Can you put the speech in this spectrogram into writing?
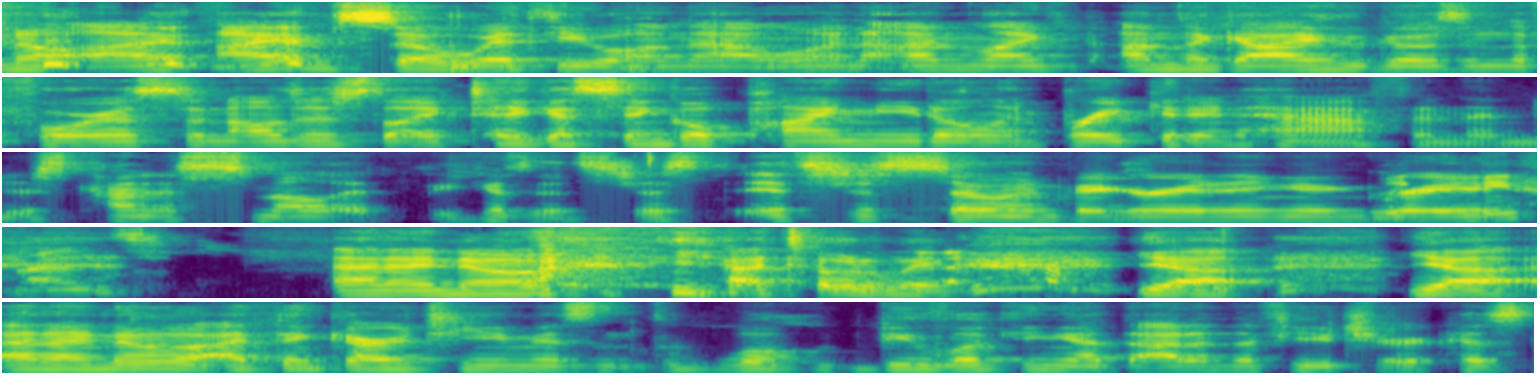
No, I I am so with you on that one. I'm like I'm the guy who goes in the forest and I'll just like take a single pine needle and break it in half and then just kind of smell it because it's just it's just so invigorating and great and I know, yeah, totally, yeah, yeah, and I know. I think our team is will be looking at that in the future because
